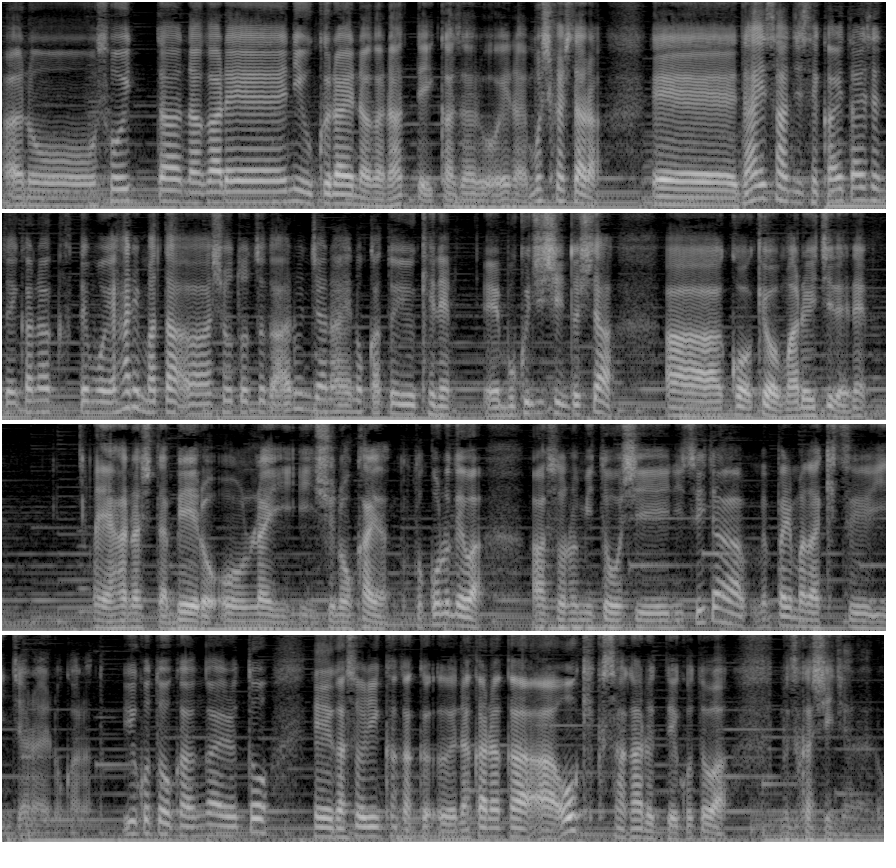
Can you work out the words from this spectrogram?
あのー、そういった流れにウクライナがなっていかざるを得ない。もしかしたら、えー、第三次世界大戦といかなくても、やはりまた衝突があるんじゃないのかという懸念、えー、僕自身としては、あこう今日丸一でね、え話した米ロオンライン首脳会談のところでは、その見通しについては、やっぱりまだきついんじゃないのかなということを考えると、えガソリン価格、なかなか大きく下がるっていうことは難しいんじゃないのか。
